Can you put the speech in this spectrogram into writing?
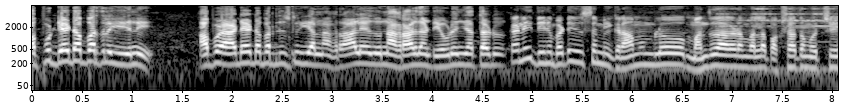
అప్పుడు డేట్ ఆఫ్ బర్త్లు ఇవన్నీ అప్పుడు ఆ డేట్ ఆఫ్ బర్త్ తీసుకుని ఇవాళ నాకు రాలేదు నాకు రాలేదంటే ఎవడేం చేస్తాడు? కానీ దీన్ని బట్టి చూస్తే మీ గ్రామంలో మందు తాగడం వల్ల పక్షాతం వచ్చి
